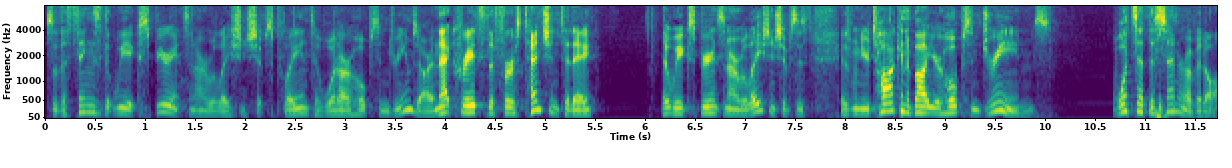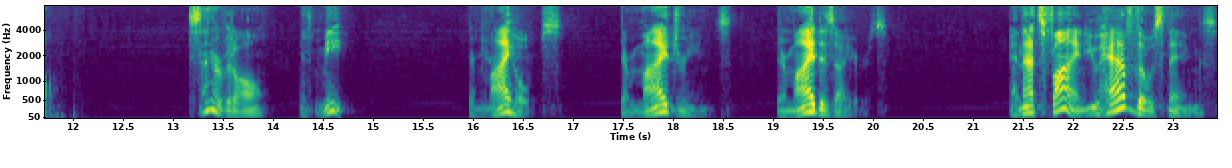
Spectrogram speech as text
So the things that we experience in our relationships play into what our hopes and dreams are. And that creates the first tension today that we experience in our relationships is, is when you're talking about your hopes and dreams, what's at the center of it all? The center of it all is me. They're my hopes. They're my dreams. They're my desires. And that's fine. You have those things.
